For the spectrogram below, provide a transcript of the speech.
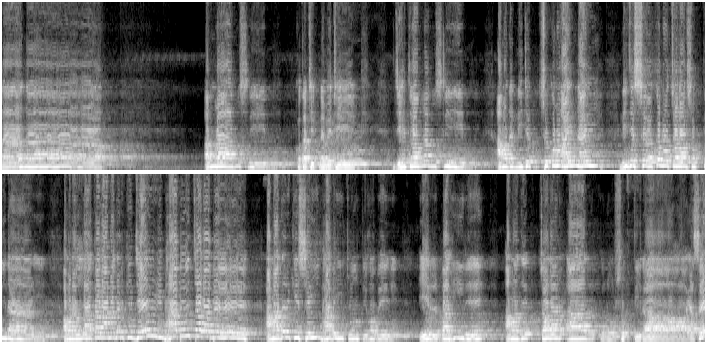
না না। আমরা মুসলিম। কথা ঠিক নেবে ঠিক? যেহেতু আমরা মুসলিম, আমাদের নিজস্ব কোনো আইন নাই, নিজস্ব কোনো চলার শক্তি নাই। আমার আল্লাহ তাআলা আমাদেরকে যেইভাবে চালাবে, আমাদেরকে সেইভাবেই চলতে হবে। এর বাহিরে আমাদের চলার আর কোনো শক্তি নাই। আছে?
